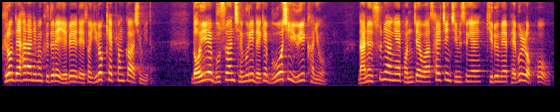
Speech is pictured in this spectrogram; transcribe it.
그런데 하나님은 그들의 예배에 대해서 이렇게 평가하십니다. 너희의 무수한 재물이 내게 무엇이 유익하뇨? 나는 순양의 번제와 살찐 짐승의 기름에 배불렀고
